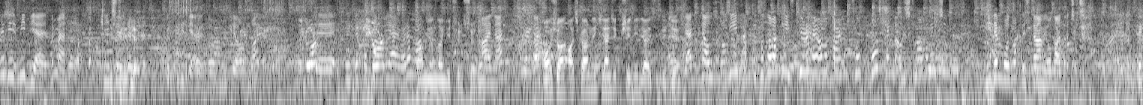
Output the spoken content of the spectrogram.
ne diye, midye değil mi? Diye İstiridye. İstiridye evet doğru midye olmaz. Ee, İstiridye satan bir yer var ama Tam yanından geçiyoruz şöyle. aynen şurada. Ama şu an aç karnına hiç yenecek bir şey değil ya istiridye. Evet, yani bir de alışkın değil. Aslında tadına bakmayı istiyorum hem ama karnım çok boş hem de alışkın olmadığım için midemi bozmak da istemem yollarda açıkçası. Pek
